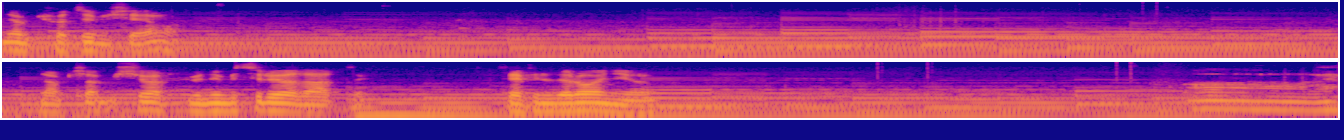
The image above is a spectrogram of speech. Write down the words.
Yok kötü bir şey ama. Yapacak bir şey yok. Günü bitiriyoruz artık. Sefilleri oynuyorum. Ay.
